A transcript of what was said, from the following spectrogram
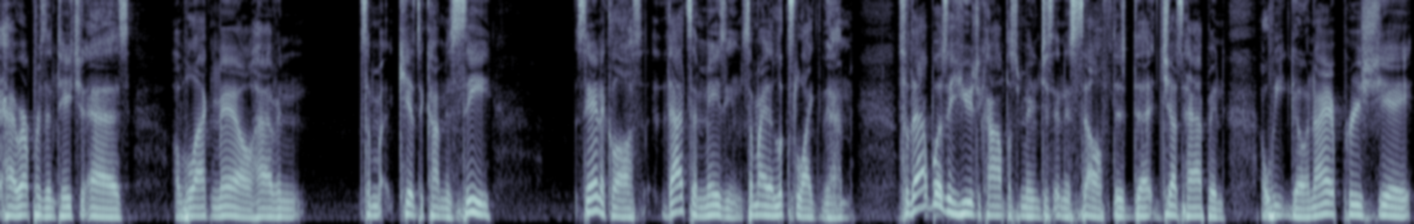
have representation as a black male having some kids to come and see Santa Claus, that's amazing. Somebody that looks like them. So that was a huge accomplishment just in itself that just happened a week ago. And I appreciate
